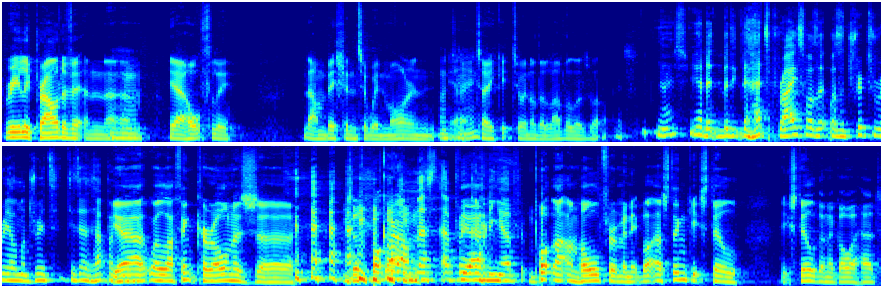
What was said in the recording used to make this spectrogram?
really proud of it, and um, Mhm. yeah, hopefully, the ambition to win more and yeah, take it to another level as well. It's- Nice. Yeah, that, but the heads prize was a, was a trip to Real Madrid. Did that happen? yeah, well, I think Corona's uh, just put that, Corona on, messed up Yeah. everything up. put that on hold for a minute, but I think it's still it's still going to go ahead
